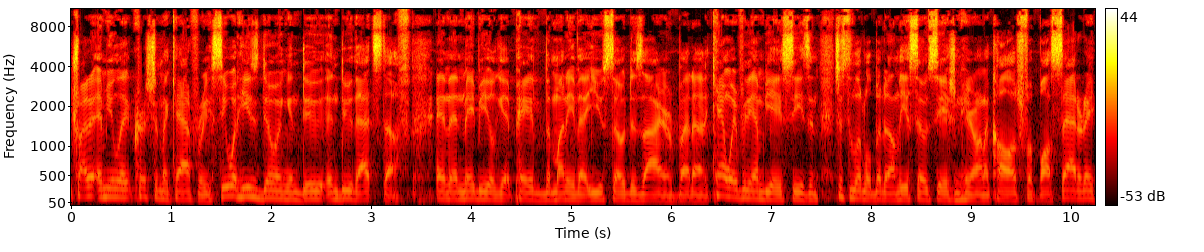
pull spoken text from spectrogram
Try to emulate Christian McCaffrey. See what he's doing and do and do that stuff. And then maybe you'll get paid the money that you so desire. But uh, can't wait for the NBA season. Just a little bit on the association here on a college football Saturday.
